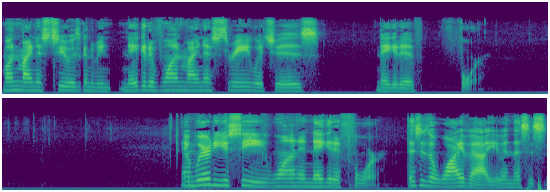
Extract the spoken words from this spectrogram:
1 minus 2 is going to be negative 1 minus 3, which is negative 4. And where do you see 1 and negative 4? This is a y value, and this is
